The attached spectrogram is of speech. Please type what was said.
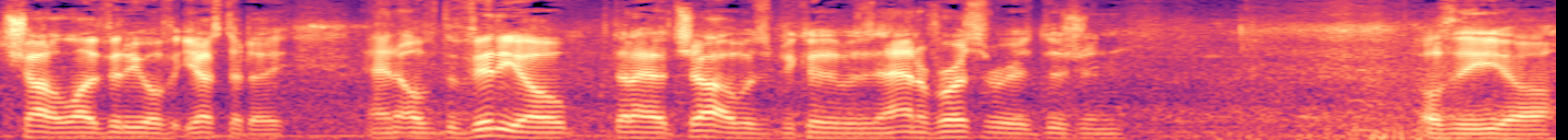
shot a live video of it yesterday, and of the video that I had shot was because it was an anniversary edition of the uh,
